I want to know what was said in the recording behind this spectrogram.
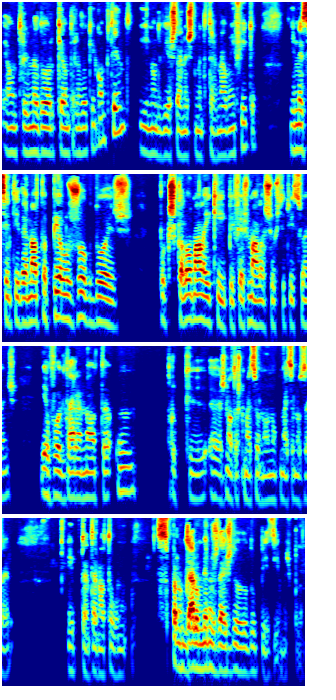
É um treinador que é um treinador que é incompetente e não devia estar neste momento a treinar o Benfica. E nesse sentido, a nota pelo jogo de hoje, porque escalou mal a equipa e fez mal as substituições, eu vou-lhe dar a nota 1, porque as notas começam no 1, não começam no 0. E portanto, a nota 1 Se para não dar o menos 10 do, do Pizzi, mas pronto.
